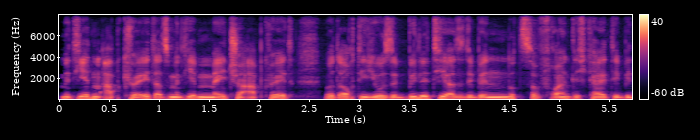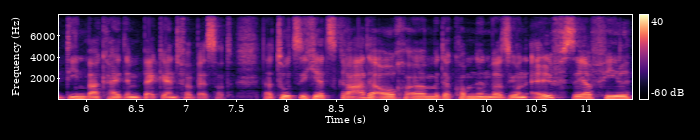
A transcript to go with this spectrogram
Mit jedem Upgrade, also mit jedem Major Upgrade, wird auch die Usability, also die Benutzerfreundlichkeit, die Bedienbarkeit im Backend verbessert. Da tut sich jetzt gerade auch äh, mit der kommenden Version 11 sehr viel.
